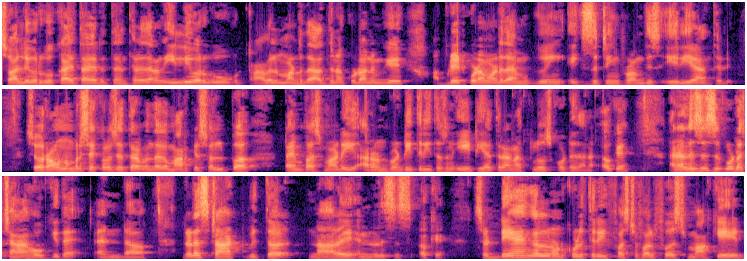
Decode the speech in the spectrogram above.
ಸೊ ಅಲ್ಲಿವರೆಗೂ ಕಾಯ್ತಾ ಇರುತ್ತೆ ಅಂತ ಹೇಳಿದ್ರೆ, ನಾನು ಇಲ್ಲಿವರೆಗೂ ಟ್ರಾವೆಲ್ ಮಾಡಿದೆ, ಅದನ್ನು ಕೂಡ ನಿಮಗೆ ಅಪ್ಡೇಟ್ ಕೂಡ ಮಾಡಿದೆ I am going exiting from this area ಅಂತೇಳಿ ಸೊ ರೌಂಡ್ ನಂಬರ್ ಸೈಕಾಲಜಿ ಹತ್ರ ಬಂದಾಗ ಮಾರ್ಕೆಟ್ ಸ್ವಲ್ಪ ಟೈಮ್ ಪಾಸ್ ಮಾಡಿ around twenty three thousand eighty ಹತ್ರನ ಕ್ಲೋಸ್ ಕೊಟ್ಟಿದ್ದಾನೆ. ಓಕೆ ಅನಾಲಿಸಿಸ್ ಕೂಡ ಚೆನ್ನಾಗಿ ಹೋಗಿದೆ ಆ್ಯಂಡ್ ಲೆಟ್ ಸ್ಟಾರ್ಟ್ ವಿತ್ ನಾಳೆ analysis okay so day angle ನೋಡ್ಕೊಳ್ತೀರಿ. First of all first market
